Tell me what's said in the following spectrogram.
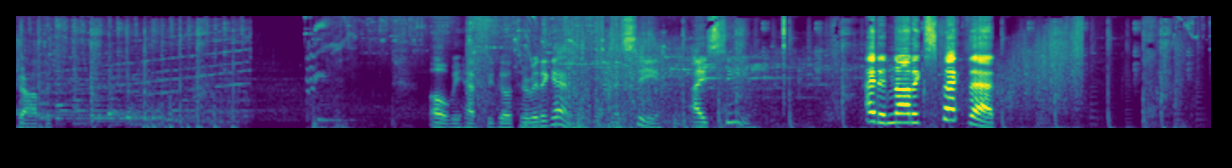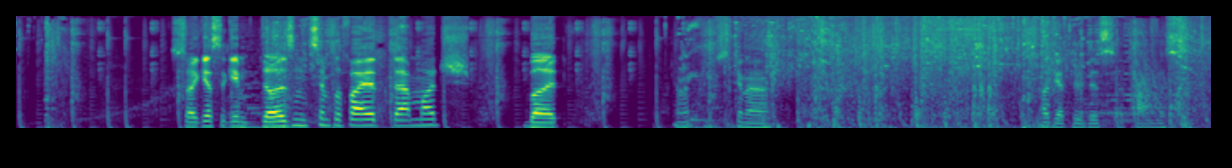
Drop it. Oh, we have to go through it again. I see. I see. I did not expect that! So I guess the game doesn't simplify it that much, but I'm just gonna... I'll get through this, I promise.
